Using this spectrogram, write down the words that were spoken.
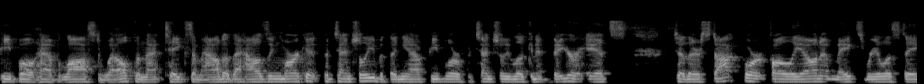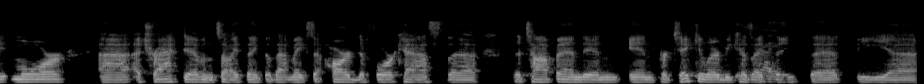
people have lost wealth and that takes them out of the housing market potentially, but then you have people who are potentially looking at bigger hits to their stock portfolio, and it makes real estate more uh, attractive, and so I think that that makes it hard to forecast the the top end in in particular because I think that the uh,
